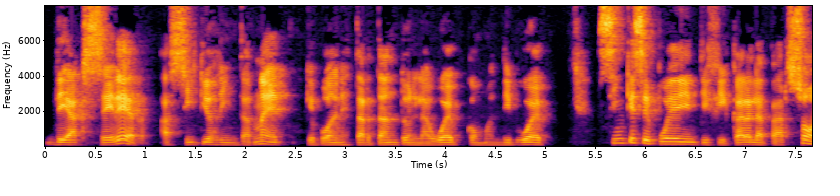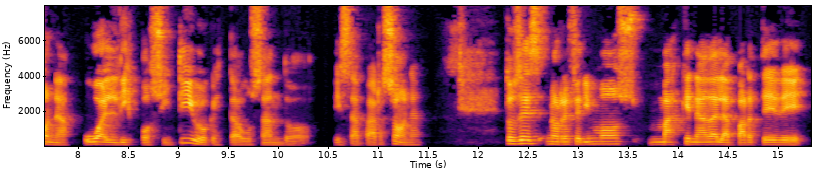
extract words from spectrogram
de acceder a sitios de Internet que pueden estar tanto en la web como en Deep Web sin que se pueda identificar a la persona o al dispositivo que está usando esa persona entonces nos referimos más que nada a la parte de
